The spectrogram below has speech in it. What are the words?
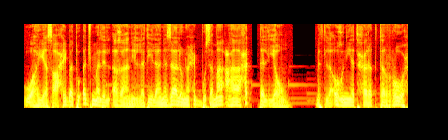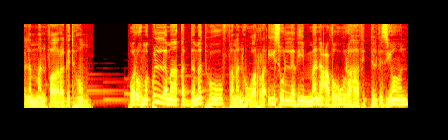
وهي صاحبة أجمل الأغاني التي لا نزال نحب سماعها حتى اليوم مثل أغنية حركة الروح لمن فارقتهم ورغم كل ما قدمته فمن هو الرئيس الذي منع ظهورها في التلفزيون؟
